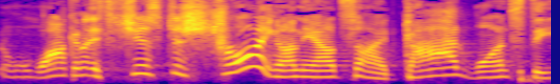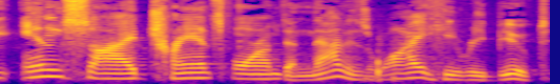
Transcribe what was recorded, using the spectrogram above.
walking. It's just destroying on the outside. God wants the inside transformed, and that is why he rebuked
